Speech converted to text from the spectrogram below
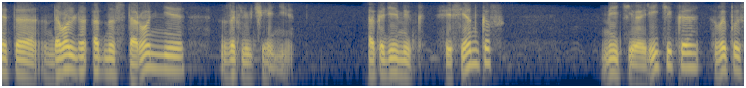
это довольно одностороннее заключение. Академик Фесенков, Метеоритика, выпуск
